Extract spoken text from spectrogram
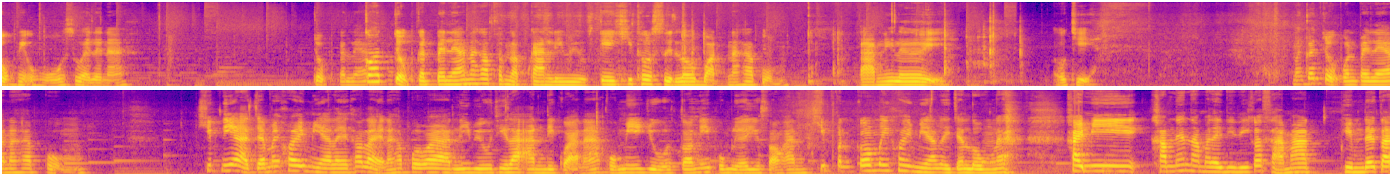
ตกเนี่ยโอ้โหสวยเลยนะ จบกันแล้ว ก็จบกันไปแล้วนะครับสำหรับการรีวิวเกคิโทสึโรบอทนะครับผม ตามนี้เลย โอเค มันก็จบกันไปแล้วนะครับผมคลิปนี้อาจจะไม่ค่อยมีอะไรเท่าไหร่นะครับ เพราะว่ารีวิวทีละอันดีกว่านะ ผมมีอยู่ตอนนี้ผมเหลืออยู่ 2 อันคลิปมันก็ไม่ค่อยมีอะไรจะลงแล้วใครมีคำแนะนำอะไรดีๆ ก็สามารถพิมพ์ได้ใต้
